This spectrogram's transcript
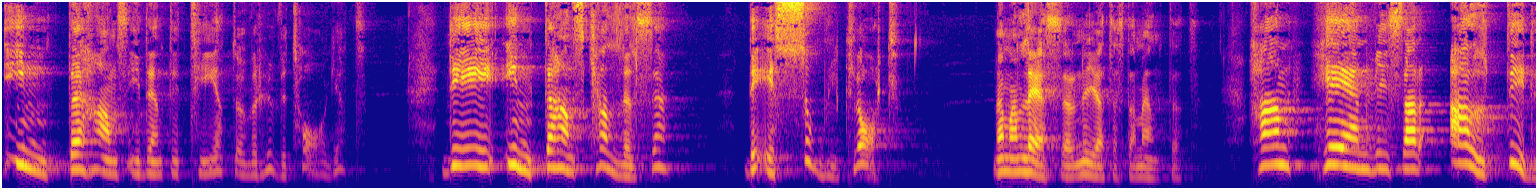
inte hans identitet överhuvudtaget. Det är inte hans kallelse. Det är solklart när man läser Nya testamentet. Han hänvisar alltid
